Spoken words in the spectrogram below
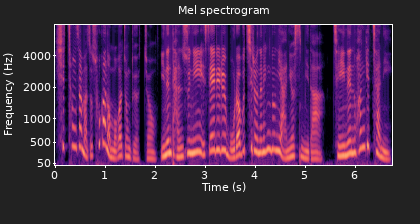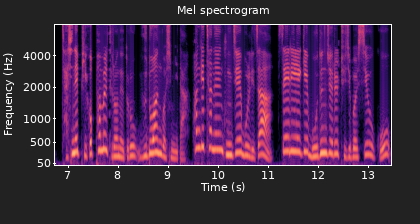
시청자마저 속아 넘어갈 정도였죠. 이는 단순히 세리를 몰아붙이려는 행동이 아니었습니다. 제인은 황기찬이 자신의 비겁함을 드러내도록 유도한 것입니다. 황기찬은 궁지에 몰리자 세리에게 모든 죄를 뒤집어 씌우고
